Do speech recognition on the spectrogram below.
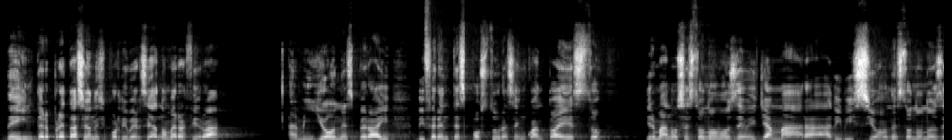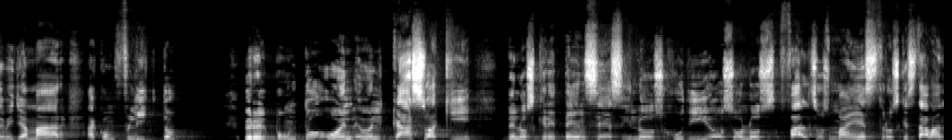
de interpretaciones. Y por diversidad no me refiero a, millones, pero hay diferentes posturas en cuanto a esto. hermanos, esto no nos debe llamar a división, esto no nos debe llamar a conflicto. Pero el punto o el, el caso aquí de los cretenses y los judíos o los falsos maestros que estaban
